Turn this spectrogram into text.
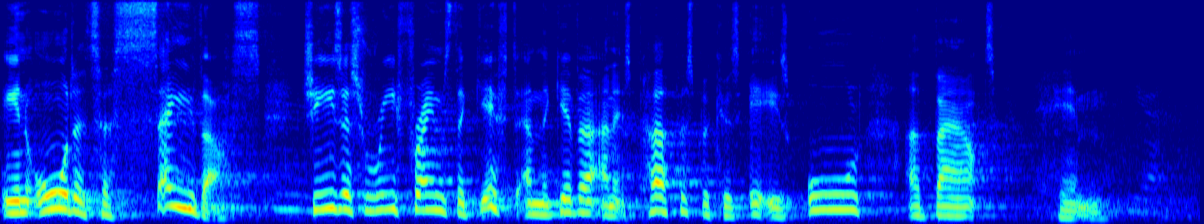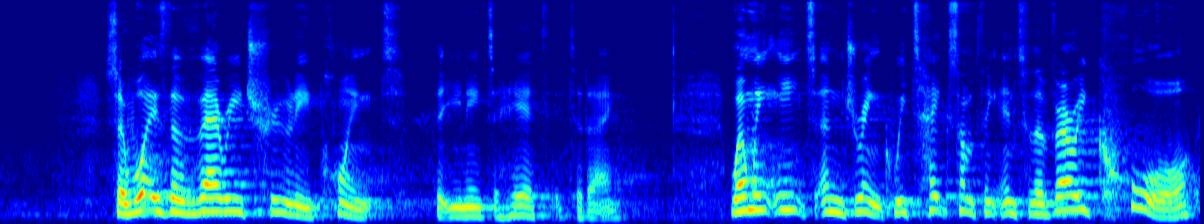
in order to save us. Jesus reframes the gift and the giver and its purpose because it is all about him. So, what is the very truly point that you need to hear today? When we eat and drink, we take something into the very core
